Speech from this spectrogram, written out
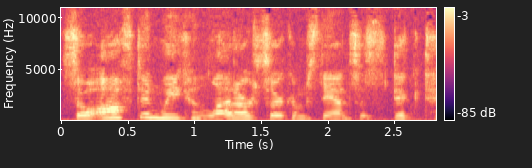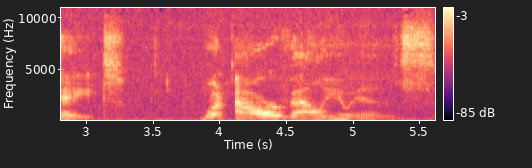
So often we can let our circumstances dictate what our value is.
